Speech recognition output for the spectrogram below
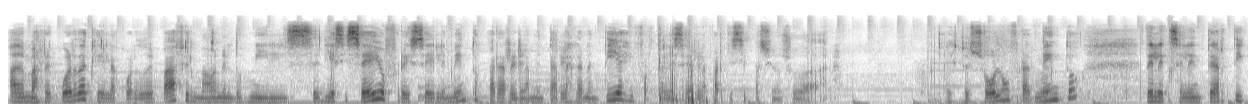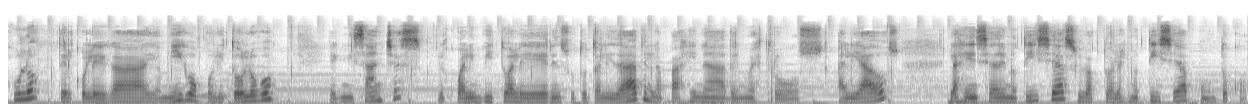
Además recuerda que el acuerdo de paz firmado en el 2016 ofrece elementos para reglamentar las garantías y fortalecer la participación ciudadana. Esto es solo un fragmento del excelente artículo del colega y amigo politólogo Egni Sánchez, el cual invito a leer en su totalidad en la página de nuestros aliados, la agencia de noticias loactualesnoticia.com.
